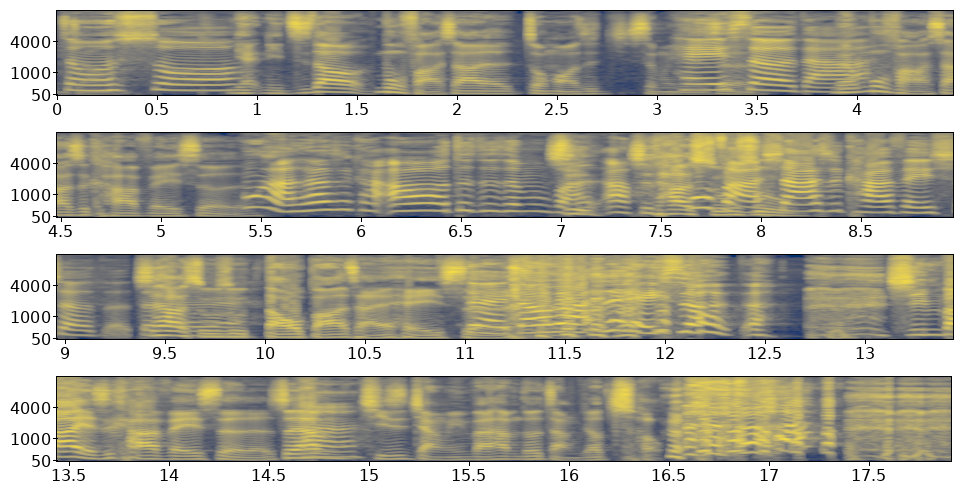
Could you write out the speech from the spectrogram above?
怎么说？你你知道木法沙的鬃毛是什么颜色？黑色的。没有，木法沙是咖啡色的。木法沙是咖哦，对对对，木法啊，是他的叔叔。木法沙是咖啡色的，是他叔叔刀疤才黑色。对，刀疤是黑色的。辛巴也是咖啡色的，所以他们其实讲明白，他们都长得比较丑。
